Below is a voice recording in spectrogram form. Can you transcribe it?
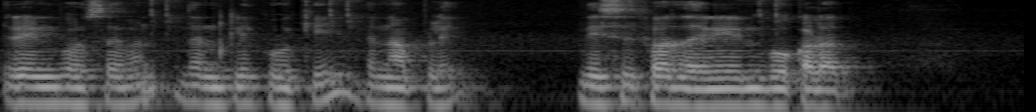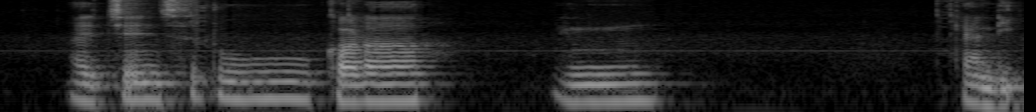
rainbow 7 then click ok then apply. This is for the rainbow color. I change to color in candy.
